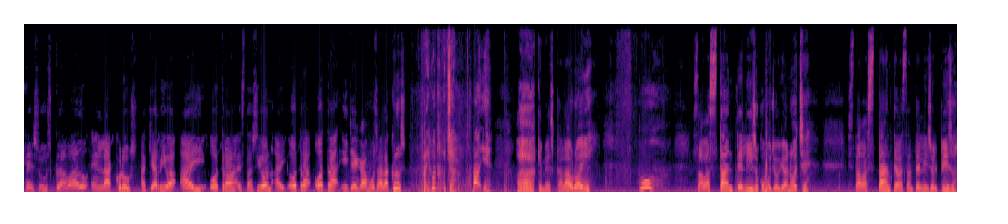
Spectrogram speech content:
Jesús clavado en la cruz. Aquí arriba hay otra estación, hay otra, otra y llegamos a la cruz. ¡Ay, pucha! ¡Ay! ¡Ah, que me escalabro ahí! Uh, está bastante liso como llovió anoche. Está bastante, bastante liso el piso.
